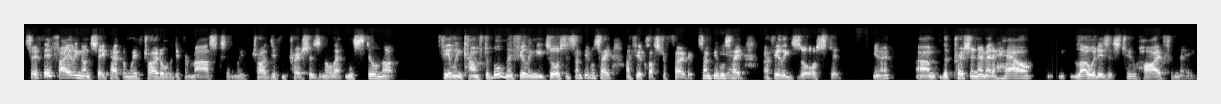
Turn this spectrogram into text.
So if they're failing on CPAP and we've tried all the different masks and we've tried different pressures and all that, and they're still not feeling comfortable and they're feeling exhausted. Some people say, I feel claustrophobic. Some people yeah. say, I feel exhausted. You know, um, the pressure, no matter how low it is, it's too high for me.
